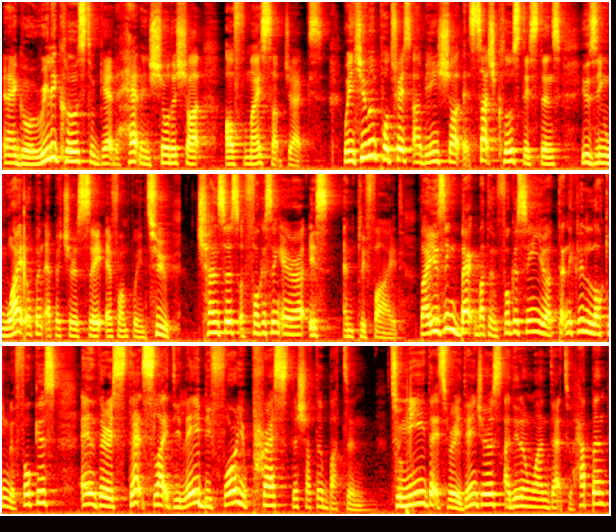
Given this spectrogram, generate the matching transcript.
and I go really close to get the head and shoulder shot of my subjects. When human portraits are being shot at such close distance using wide open apertures say f1.2, chances of focusing error is amplified. By using back button focusing, you are technically locking the focus and there is that slight delay before you press the shutter button. To me, that's very dangerous. I didn't want that to happen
